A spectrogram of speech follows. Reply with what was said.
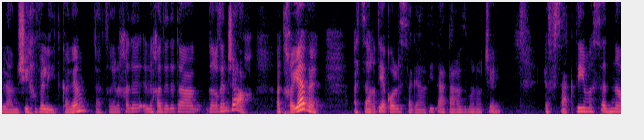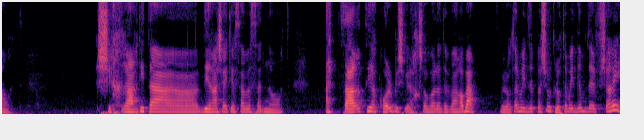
להמשיך ולהתקדם, תעצרי לחדד, לחדד את הגרזן שלך. את חייבת. עצרתי הכל, סגרתי את האתר הזמנות שלי. הפסקתי עם הסדנאות. שחררתי את הדירה שהייתי עושה בסדנאות. עצרתי הכל בשביל לחשוב על הדבר הבא. ולא תמיד זה פשוט, לא תמיד גם זה אפשרי.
